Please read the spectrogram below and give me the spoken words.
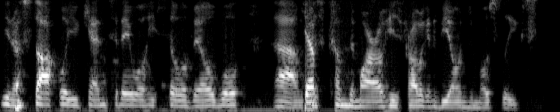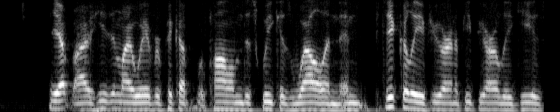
you know, stock while you can today while he's still available. Um, Yep. Just come tomorrow, he's probably going to be owned in most leagues. Yep, uh, he's in my waiver pickup column this week as well, and and particularly if you are in a PPR league, he is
